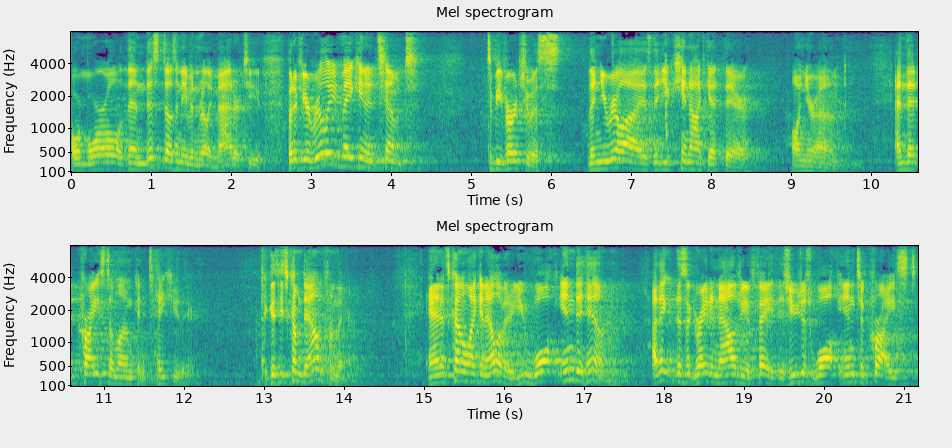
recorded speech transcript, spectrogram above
or moral, then this doesn't even really matter to you. But if you're really making an attempt to be virtuous, then you realize that you cannot get there on your own. And that Christ alone can take you there. Because he's come down from there. And it's kind of like an elevator. You walk into him I think this is a great analogy of faith is you just walk into Christ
